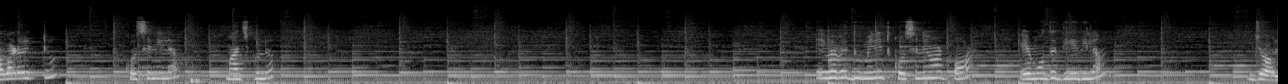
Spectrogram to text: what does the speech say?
আবারও একটু কষে নিলাম মাছগুলো। এইভাবে দু মিনিট কষে নেওয়ার পর এর মধ্যে দিয়ে দিলাম জল।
